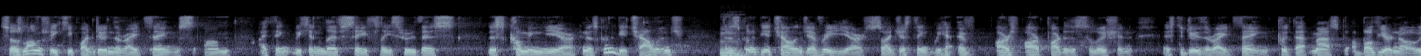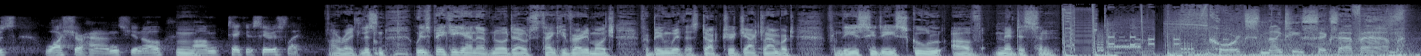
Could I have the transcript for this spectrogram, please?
So as long as we keep on doing the right things, um, I think we can live safely through this this coming year. And it's going to be a challenge, but mm. it's hmm. going to be a challenge every year. So I just think we have our our part of the solution is to do the right thing. Put that mask above your nose, wash your hands. You know, mm. um, take it seriously. All right, listen, we'll speak again, I've no doubt. Thank you very much for being with us. Dr. Jack Lambert from the UCD School of Medicine. Corks 96 FM.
